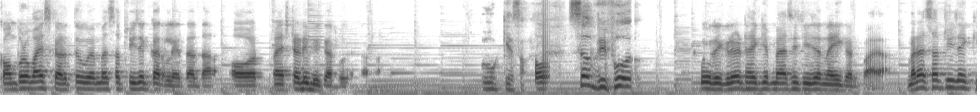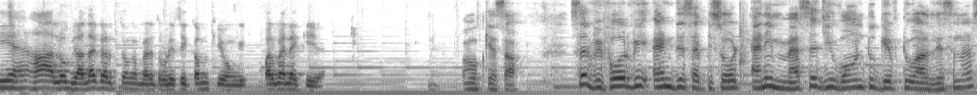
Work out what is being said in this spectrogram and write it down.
कॉम्प्रोमाइज करते हुए मैं सब चीज़ें कर लेता था और मैं स्टडी भी कर लेता था। ओके सर सर बिफोर कोई रिग्रेट है कि मैं ऐसी चीज़ें नहीं कर पाया। मैंने सब चीज़ें की हैं। हाँ लोग ज़्यादा करते होंगे मैंने थोड़ी सी कम की होंगी पर मैंने की है। Okay, sir. Sir, before we end this episode, any message you want to give to our listeners?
